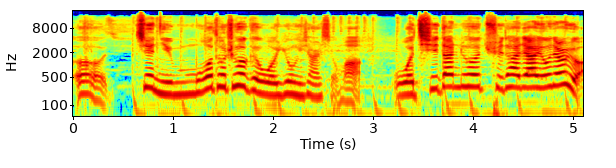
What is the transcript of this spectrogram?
呃，借你摩托车给我用一下行吗？我骑单车去他家有点远。”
